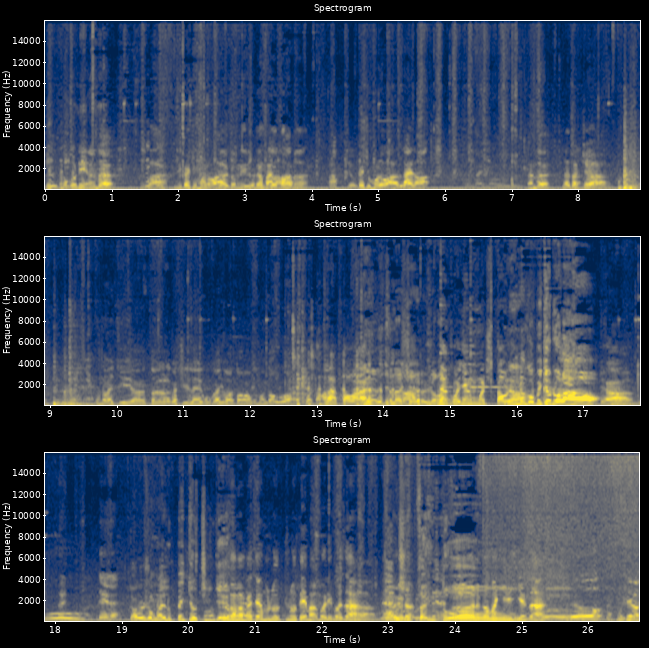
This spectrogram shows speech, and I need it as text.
那不接那的。ba những cái chúng mơ lộ à cái chúng mơ lộ à lại lo nên rồi nên rồi chưa? cũng nói chỉ ờ, từ là cái chỉ lê cũng có nhiều to cũng muốn đâu luôn là to á. Ờ, cho nó rồi. Đang có những muốn tàu đâu đừng có biết cho đùa là ho cháu giống này. Lúc biết cho chín giờ mà cái chơi một một lột mà bơi đi bơi ra. Chân tua nó có mà nhảy nhảy ra. Ờ. Thế mà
